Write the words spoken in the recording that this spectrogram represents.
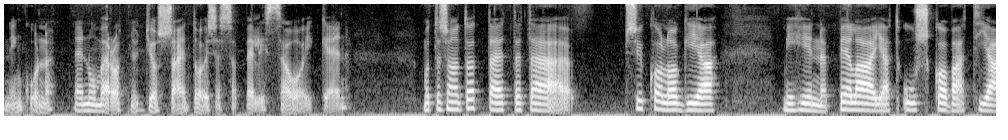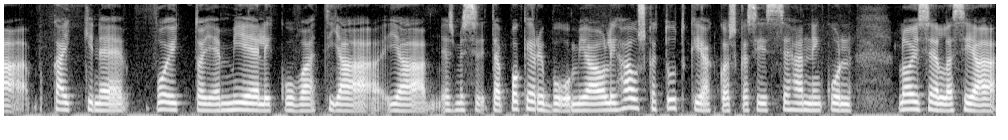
niin kun ne numerot nyt jossain toisessa pelissä oikein. Mutta se on totta, että tämä psykologia, mihin pelaajat uskovat ja kaikki ne voittojen mielikuvat ja, ja esimerkiksi sitä pokeribuumia oli hauska tutkia, koska siis sehän niin kuin loi sellaisia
